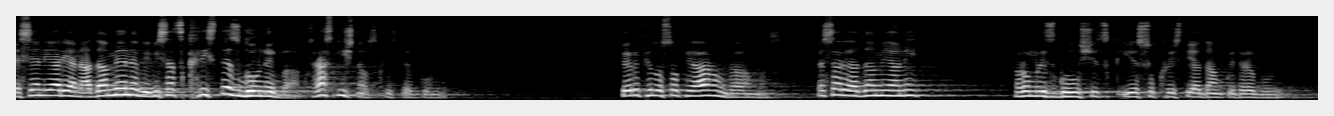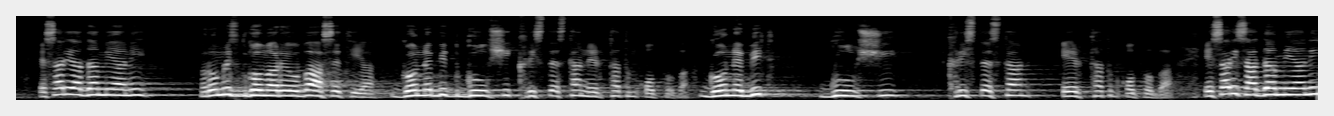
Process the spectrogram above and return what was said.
ესენი არიან ადამიანები, ვისაც ქრისტეს გონება აქვს. რას ნიშნავს ქრისტეს გონება? პერი ფილოსოფია არ უნდა ამას. ეს არის ადამიანი, რომლის გულშიც იესო ქრისტეა დამკვიდრებული. ეს არის ადამიანი, რომლის მდგომარეობა ასეთია: გონებით გულში ქრისტესთან ერთად მყოფობა. გონებით გულში ქრისტესთან ერთად მყოფობა. ეს არის ადამიანი,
